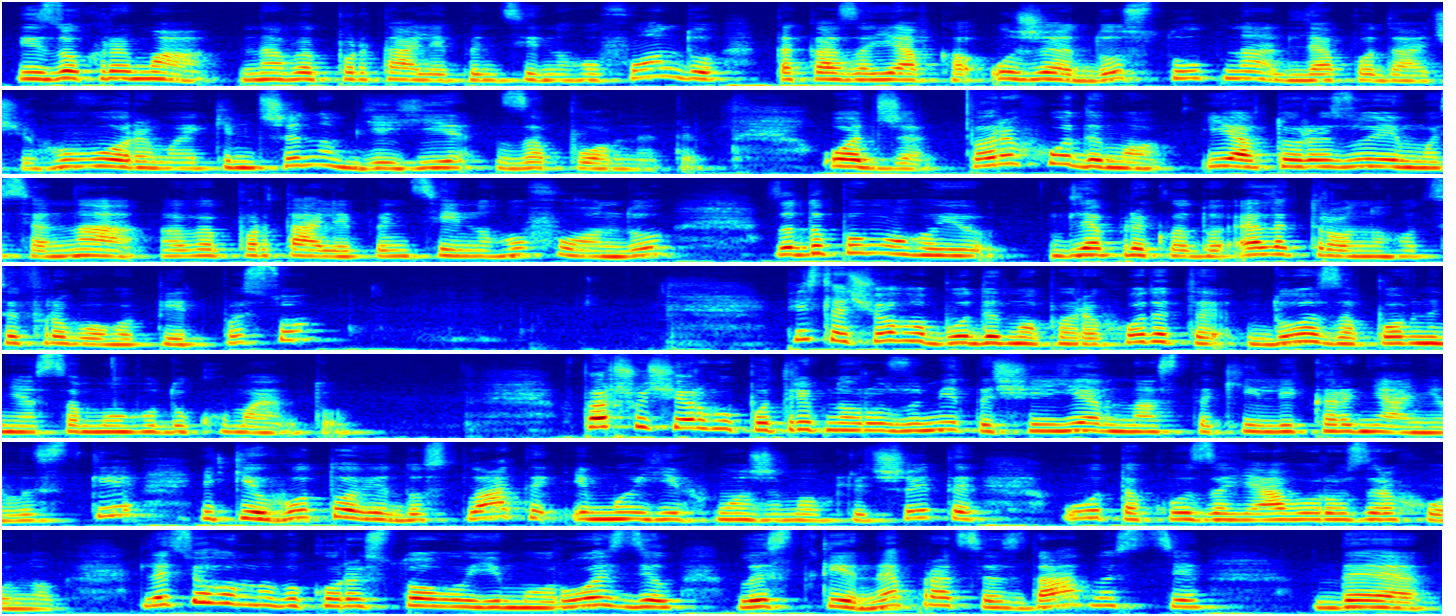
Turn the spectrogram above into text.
І, зокрема, на веб-порталі пенсійного фонду така заявка уже доступна для подачі. Говоримо, яким чином її заповнити. Отже, переходимо і авторизуємося на веб-порталі пенсійного фонду за допомогою, для прикладу, електронного цифрового підпису. Після чого будемо переходити до заповнення самого документу. В першу чергу потрібно розуміти, чи є в нас такі лікарняні листки, які готові до сплати, і ми їх можемо включити у таку заяву розрахунок. Для цього ми використовуємо розділ листки непрацездатності, де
